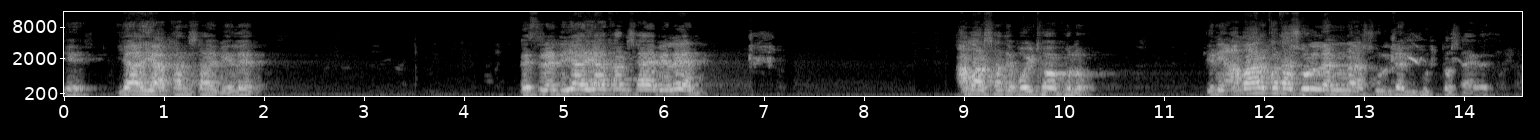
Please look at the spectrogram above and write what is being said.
যে ইয়াহিয়া খান সাহেব এলেন প্রেসিডেন্ট ইয়াহিয়া খান সাহেব এলেন। আমার সাথে বৈঠক হলো। তিনি আমার কথা শুনলেন না, শুনলেন ভুট্টো সাহেবের কথা।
